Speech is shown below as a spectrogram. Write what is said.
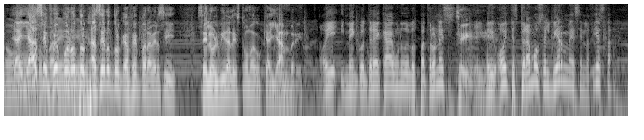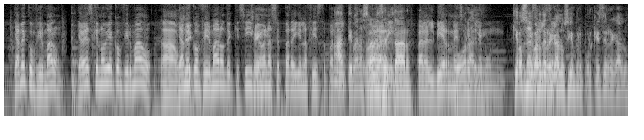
No, y allá se fue por otro, a hacer otro café para ver si se le olvida el estómago que hay hambre. Oye, y me encontré acá uno de los patrones. Sí. Y me dijo, oye, te esperamos el viernes en la fiesta. Ya me confirmaron. Ya ves que no había confirmado. Ah, Ya ok. me confirmaron de que sí, Sí. me van a aceptar ahí en la fiesta. Para Ah, el- te van a para aceptar. el- Van a aceptar. Para el viernes. que Órale. tenemos un- ¿Qué vas a llevar de regalo siempre? ¿Por qué es de regalo?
